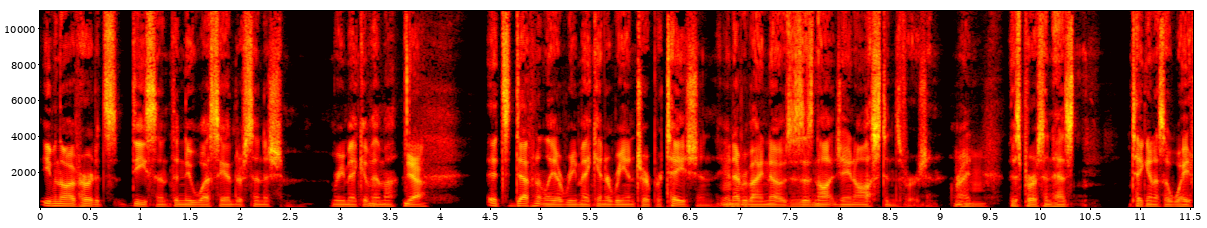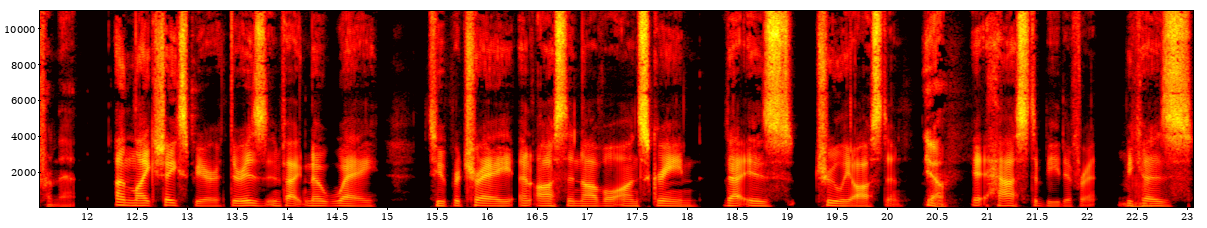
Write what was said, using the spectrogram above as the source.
even though I've heard it's decent, the new Wes Andersonish remake of Emma, Yeah. it's definitely a remake and a reinterpretation. Mhm. And everybody knows this is not Jane Austen's version, right? Mhm. This person has taken us away from that. Unlike Shakespeare, there is in fact no way to portray an Austen novel on screen that is truly Austen. Yeah. It has to be different Mhm. because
